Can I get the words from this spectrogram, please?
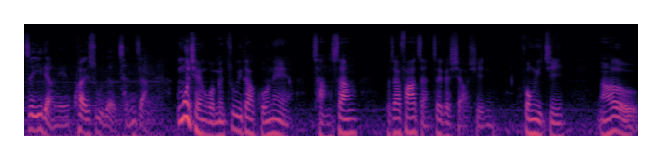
这一两年快速的成长。目前我们注意到国内厂商有在发展这个小型风力机，然后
